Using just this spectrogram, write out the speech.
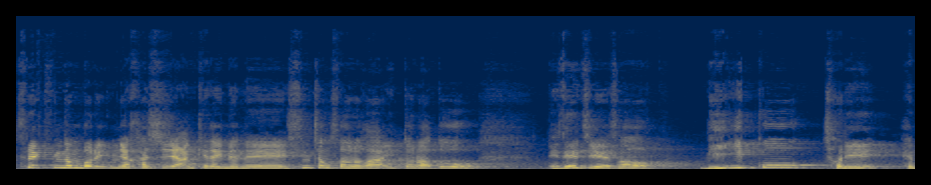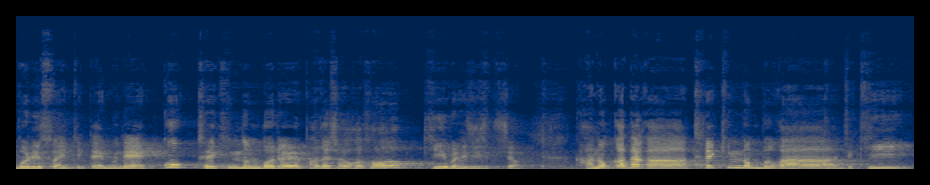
트래킹 넘버를 입력하시지 않게 되면은 신청서가 있더라도 배대지에서 미입고 처리해버릴 수가 있기 때문에 꼭 트래킹 넘버를 받으셔서 기입을 해주십시오. 간혹 가다가 트래킹 넘버가 이제 기,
